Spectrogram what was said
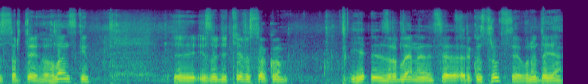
Сорти голландські е, і завдяки високо зроблена ця реконструкція, вона дає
